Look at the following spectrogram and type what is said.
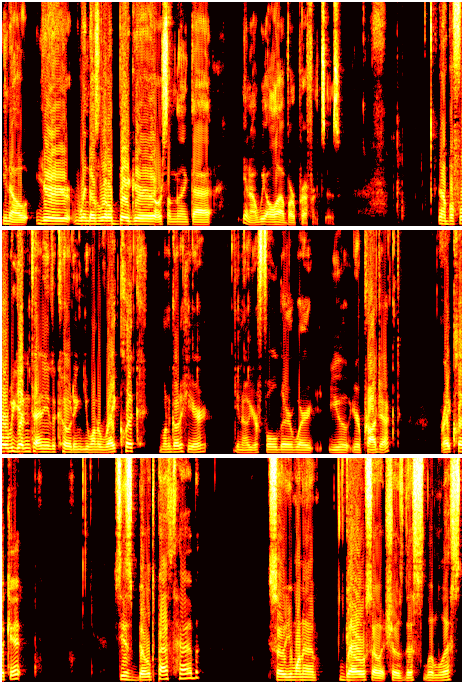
you know, your window's a little bigger or something like that. You know, we all have our preferences. Now, before we get into any of the coding, you want to right click, you want to go to here, you know, your folder where you, your project, right click it. See this build path tab? So you want to go so it shows this little list.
